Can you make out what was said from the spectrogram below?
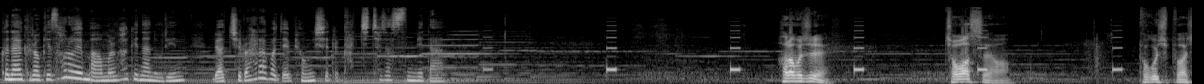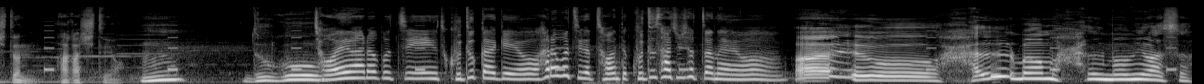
그날 그렇게 서로의 마음을 확인한 우린 며칠 후 할아버지의 병실을 같이 찾았습니다. 할아버지, 저 왔어요. 보고 싶어 하시던 아가씨도요. 응? 누구? 저예요 할아버지 구두 가게요. 할아버지가 저한테 구두 사주셨잖아요. 아유, 할멈, 할멈이 왔어.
